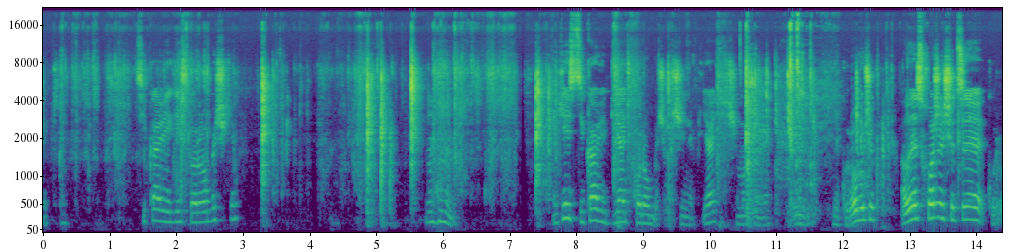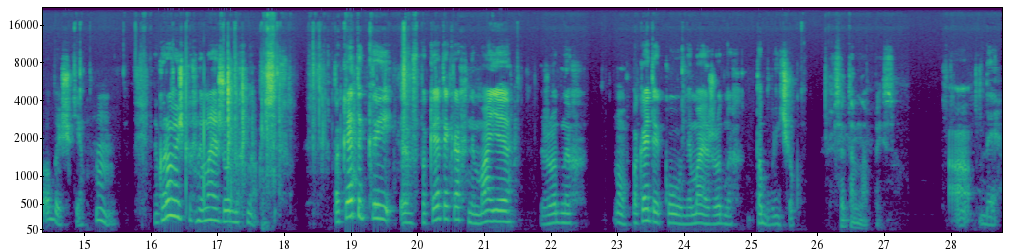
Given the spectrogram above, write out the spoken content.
такі? Цікаві якісь коробочки. Угу. Якісь цікаві 5 коробочок. Чи не 5, чи може не, не коробочок. Але схоже, що це коробочки. Хм. На коробочках немає жодних написів. Пакетики, е, в пакетиках немає жодних. Ну, в пакетику немає жодних табличок. Все там написано. А де?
